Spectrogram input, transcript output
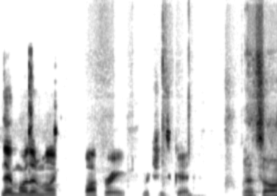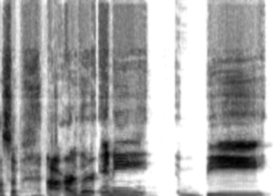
they're more than willing to cooperate, which is good. That's awesome. Are, are there any bee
